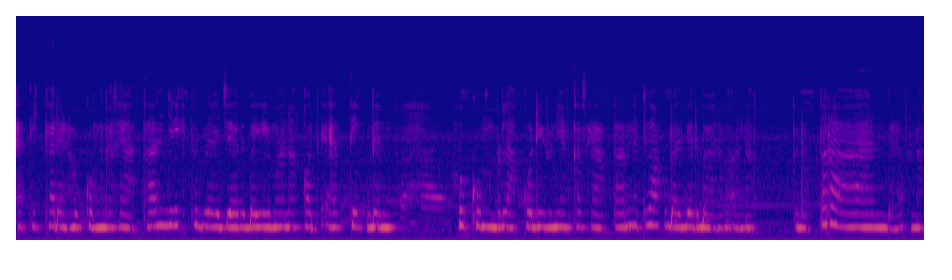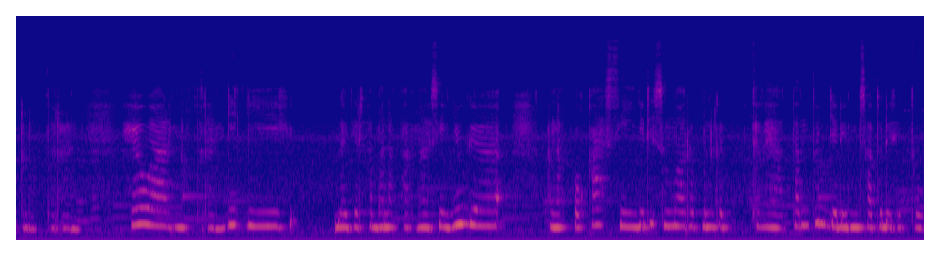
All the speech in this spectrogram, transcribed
etika dan hukum kesehatan. Jadi kita belajar bagaimana kode etik dan hukum berlaku di dunia kesehatan. Itu aku belajar bareng anak kedokteran bareng anak kedokteran hewan kedokteran gigi belajar sama anak farmasi juga anak vokasi. Jadi semua ke kesehatan tuh jadi satu di situ.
